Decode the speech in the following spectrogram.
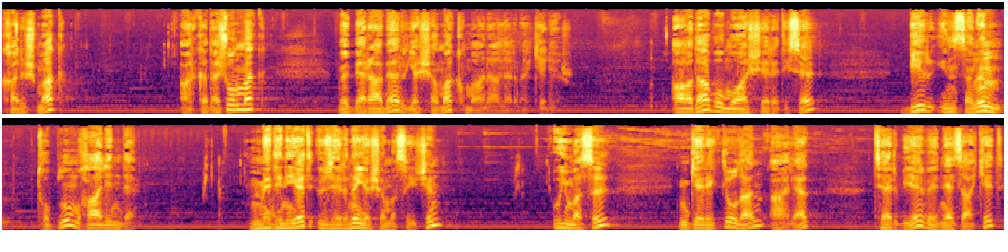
karışmak, arkadaş olmak ve beraber yaşamak manalarına geliyor. Adab-ı muaşeret ise bir insanın toplum halinde medeniyet üzerine yaşaması için uyması gerekli olan ahlak, terbiye ve nezaket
